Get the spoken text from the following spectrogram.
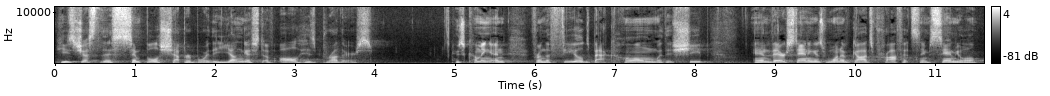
he's just this simple shepherd boy, the youngest of all his brothers, who's coming in from the fields back home with his sheep. And there standing is one of God's prophets named Samuel,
